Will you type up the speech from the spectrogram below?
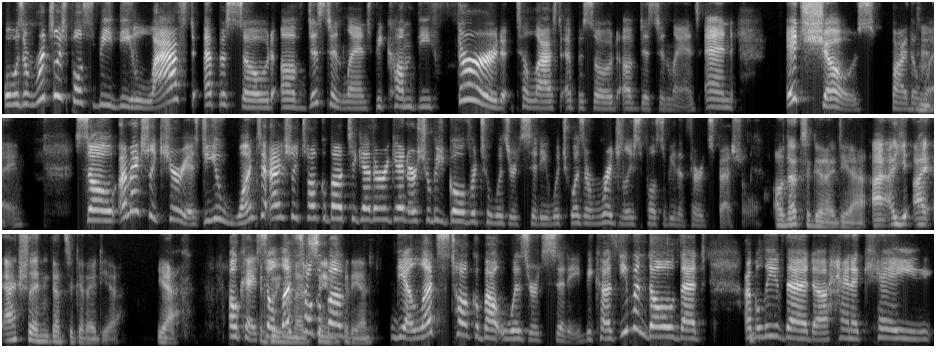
what was originally supposed to be the last episode of distant lands become the third to last episode of distant lands and it shows by the Mhm. way so i'm actually curious do you want to actually talk about together again or should we go over to wizard city which was originally supposed to be the third special Oh, that's a good idea. I I, I actually I think that's a good idea. Yeah. Okay so let's talk about yeah let's talk about wizard city because even though that i believe that uh, hannah k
